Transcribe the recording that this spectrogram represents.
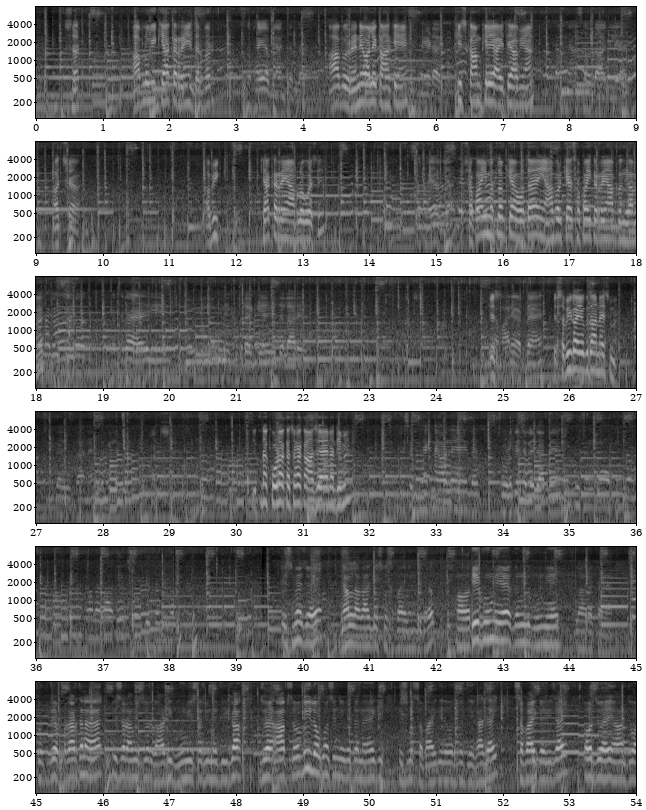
सर आप लोग ये क्या कर रहे हैं इधर पर? सफ़ाई अभियान चल रहा है। आप रहने वाले कहाँ के हैं? किस काम के लिए आए थे आप यहाँ? सौदा के लिए आए अच्छा। अभी क्या कर रहे हैं आप लोग वैसे? सफ़ाई अभियान? सफ़ाई मतलब क्या होता है? यहाँ पर क्या सफ़ाई कर रहे हैं आप गंगा में? कचरा है ये इकट्ठा किया है ये जला रहे हैं। हमारे हृदय हैं। ये सभी का योगदान है इसमें? इतना कूड़ा कचरा कहाँ से आया नदी में? सब फेंकने वाले हैं इधर, छोड़ के चले जाते हैं। इसमें जो है, ध्यान लगा के इसको सफ़ाई की तरफ़। और ये भूमि है, गंग भूमि है, ला रखा है। तो प्रार्थना है इस रामेश्वर घाटी भूमि, सरयू नदी का, जो है, आप सभी लोगों से निवेदन है कि इसको सफ़ाई के तौर पर देखा जाए, सफ़ाई करी जाए, और जो है, यहाँ दो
